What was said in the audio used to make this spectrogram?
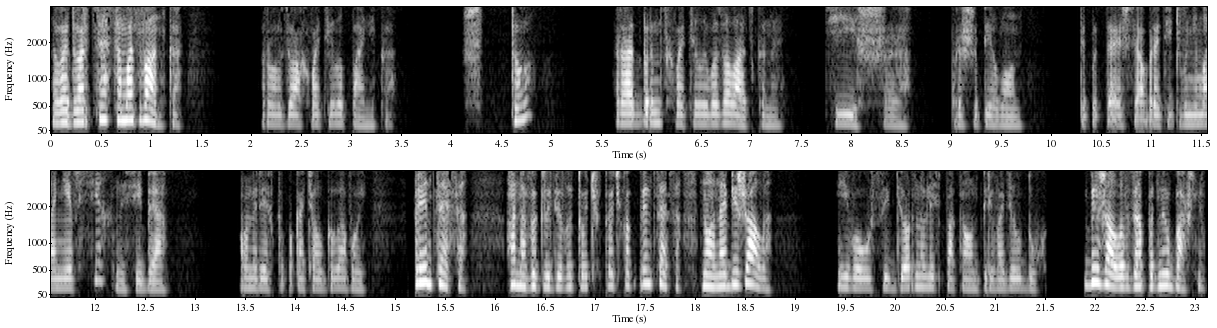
«Во дворце самозванка!» Розу охватила паника. «Что?» Радберн схватил его за лацканы. «Тише!» — прошипел он. «Ты пытаешься обратить внимание всех на себя?» Он резко покачал головой. «Принцесса! Она выглядела точь-в-точь, точь, как принцесса, но она бежала!» Его усы дернулись, пока он переводил дух. «Бежала в западную башню.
